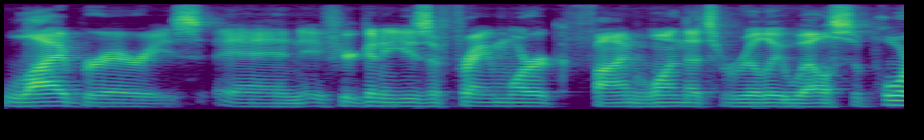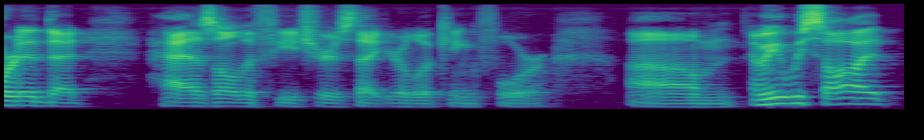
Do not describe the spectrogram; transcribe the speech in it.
libraries. And if you're going to use a framework, find one that's really well supported that has all the features that you're looking for. Um, I mean, we saw it,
